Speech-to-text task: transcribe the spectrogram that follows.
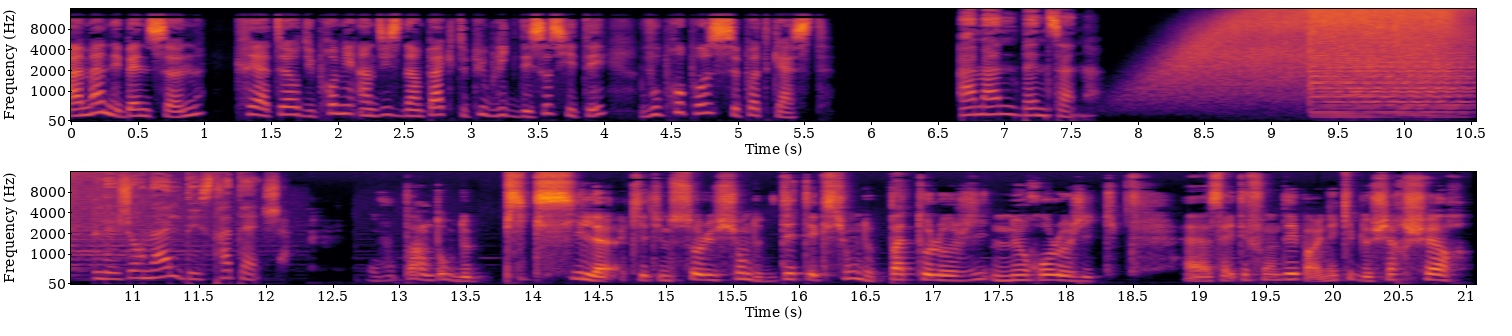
Haman et Benson, créateurs du premier indice d'impact public des sociétés, vous proposent ce podcast. Haman Benson. Le journal des stratèges. On vous parle donc de Pixil, qui est une solution de détection de pathologies neurologiques. Euh, ça a été fondé par une équipe de chercheurs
